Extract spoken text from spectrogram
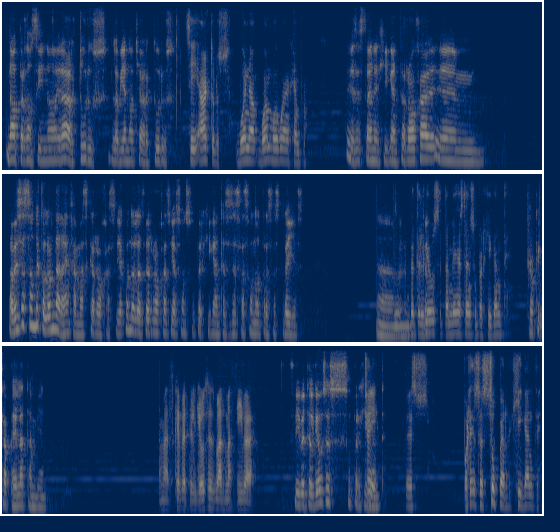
No, perdón, sí, no, era Arcturus, la vía noche Arcturus. Sí, Arcturus, buena, buen, muy buen ejemplo. Esa está en el gigante roja. Em, a veces son de color naranja más que rojas. Ya cuando las ves rojas ya son supergigantes, esas son otras estrellas. Um, Betelgeuse también está en Supergigante. Creo que Capella también. Además que Betelgeuse es más masiva. Sí, Betelgeuse es supergigante. Sí, es, por eso es super gigante.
